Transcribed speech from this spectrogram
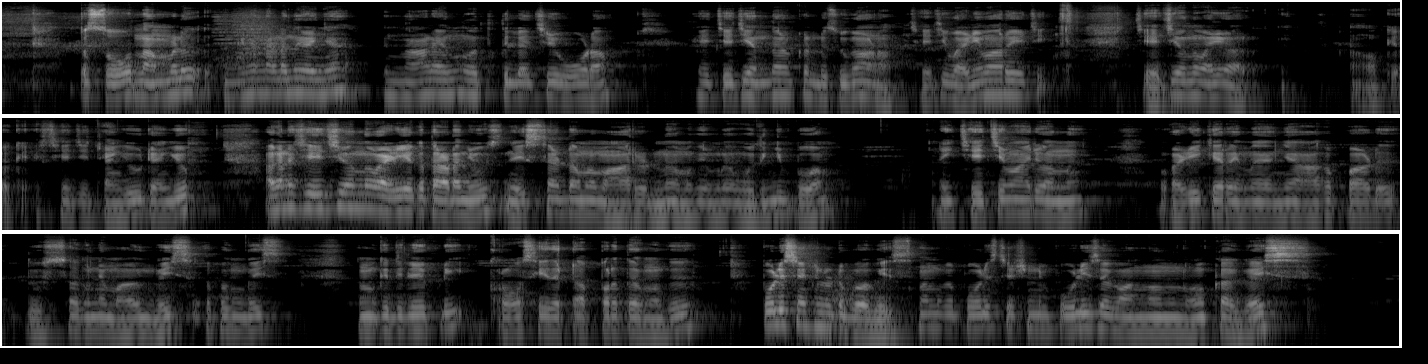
അപ്പോൾ സോ നമ്മൾ ഇങ്ങനെ നടന്നു കഴിഞ്ഞാൽ നാളെ ഒന്നും എത്തത്തില്ല. ചേച്ചി ഓടാം. ഏ ചേച്ചി എന്തൊക്കെ ഉണ്ട്? സുഖമാണോ ചേച്ചി വഴി മാറി ചേച്ചി. ചേച്ചി ഒന്ന് വഴി മാറും. ഓക്കെ ഓക്കെ ചേച്ചി താങ്ക് യു താങ്ക് യു അങ്ങനെ ചേച്ചി ഒന്ന് വഴിയൊക്കെ തടഞ്ഞു. നൈസായിട്ട് നമ്മൾ മാറിയിടുന്നു. നമുക്ക് ഇങ്ങനെ ഒതുങ്ങി പോവാം. ഈ ചേച്ചിമാർ വന്ന് വഴി കയറി നിന്ന് കഴിഞ്ഞാൽ ആകപ്പാട് ദുസ്സകുനമാകും ഗൈസ് അപ്പം ഗൈസ് നമുക്കിതിലേക്കൂടി ക്രോസ് ചെയ്തിട്ട് അപ്പുറത്ത് നമുക്ക് പോലീസ് സ്റ്റേഷനിലോട്ട് പോകാം ഗൈസ് നമുക്ക് പോലീസ് സ്റ്റേഷനിൽ പോലീസൊക്കെ വന്നൊന്ന് നോക്കാം ഗൈസ്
